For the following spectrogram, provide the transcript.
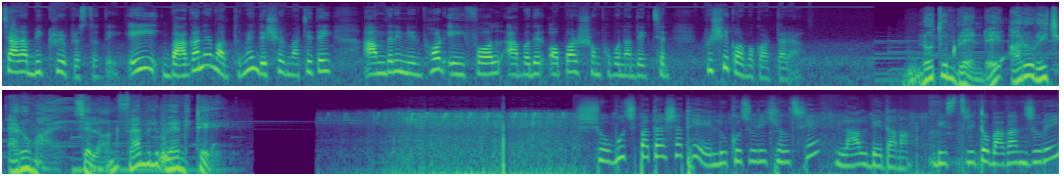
চারা বিক্রির প্রস্তুতি। এই বাগানের মাধ্যমে দেশের মাটিতেই আমদানি নির্ভর এই ফল আবাদের অপার সম্ভাবনা দেখছেন কৃষি কর্মকর্তারা। নতুন ব্লেন্ডে আরও রিচ অ্যারোমায়, সেলন, ফ্যামিলি ব্লেন্ড টে। সবুজ পাতার সাথে লুকোচুরি খেলছে লাল বেদানা। বিস্তৃত বাগান জুড়েই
